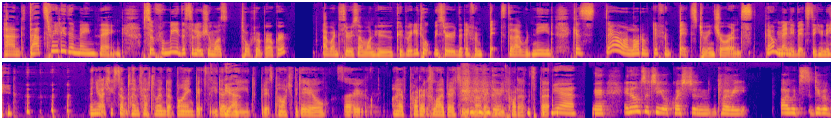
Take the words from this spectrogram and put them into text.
And that's really the main thing. So for me, the solution was talk to a broker I went through someone who could really talk me through the different bits that I would need because there are a lot of different bits to insurance. There are mm. many bits that you need. and you actually sometimes have to end up buying bits that you don't yeah. need, but it's part of the deal. So I have products liability even though I don't have any products, but yeah. Yeah. In answer to your question, Kloe, I would give a,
